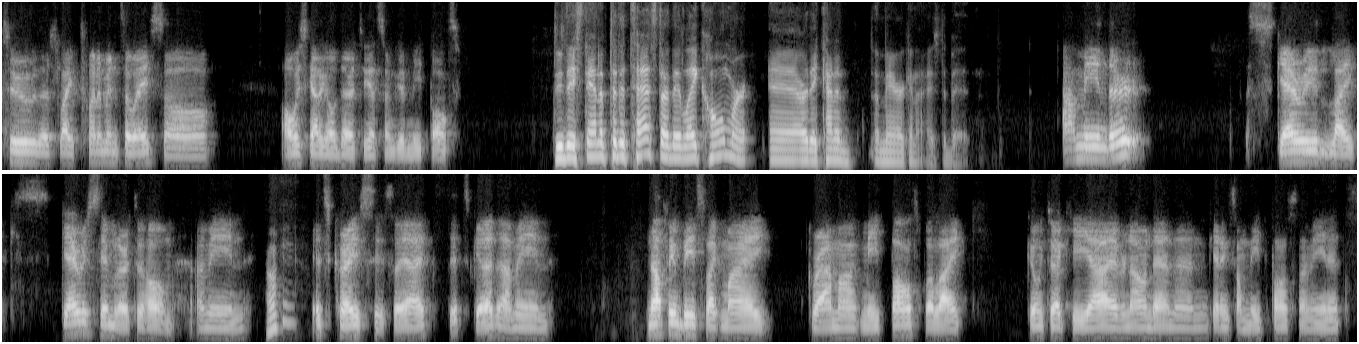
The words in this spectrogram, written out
two that's like 20 minutes away, so always got to go there to get some good meatballs. Do they stand up to the test? Are they like home, or uh, are they kind of Americanized a bit? I mean, they're scary, like scary similar to home. I mean, Okay. it's crazy. So yeah, it's it's good. I mean, nothing beats like my grandma's meatballs, but like going to IKEA every now and then and getting some meatballs. I mean, it's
